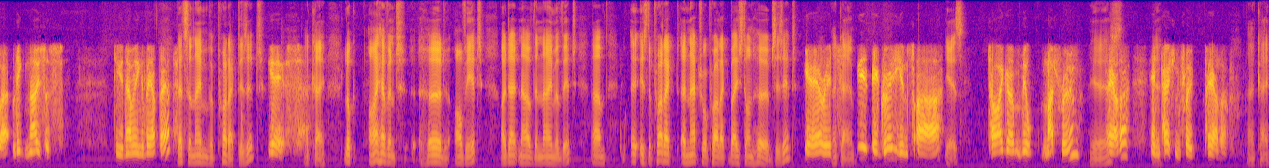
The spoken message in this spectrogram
uh, Lignosus. Do you know anything about that? That's the name of a product, is it? Yes. Okay. Look, I haven't heard of it. I don't know of the name of it. Um, is the product a natural product based on herbs? Is it? Yeah. It's, okay. It, ingredients are yes tiger milk mushroom yes. powder and passion fruit powder. Okay.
